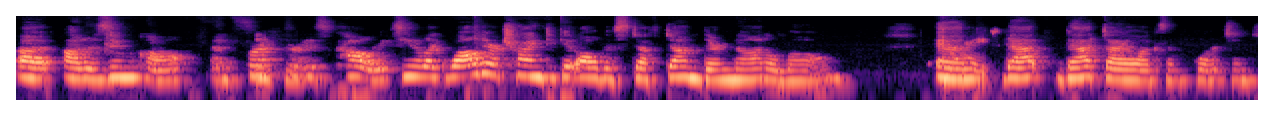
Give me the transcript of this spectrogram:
uh, on a Zoom call and front mm-hmm. for his colleagues. You know, like while they're trying to get all this stuff done, they're not alone, and right. that that dialogue is important.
